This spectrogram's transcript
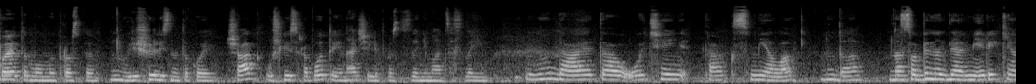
Поэтому мы просто ну, решились на такой шаг, ушли с работы и начали просто заниматься своим. Ну да, это очень так смело. Ну да. нас- Особенно для Америки.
